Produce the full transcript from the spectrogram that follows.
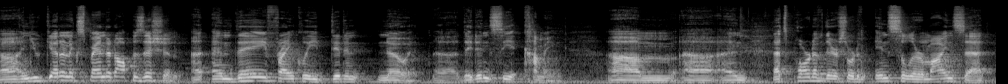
and you get an expanded opposition. and they, frankly, didn't know it. they didn't see it coming. Um, and that's part of their sort of insular mindset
